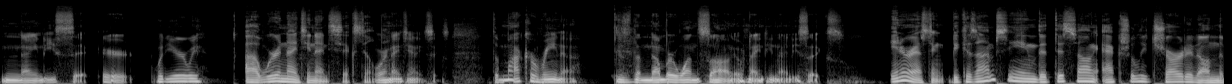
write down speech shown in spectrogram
'96. Or what year are we? Uh, we're in 1996 still. We're in 1996. The Macarena is the number one song of 1996. Interesting because I'm seeing that this song actually charted on the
